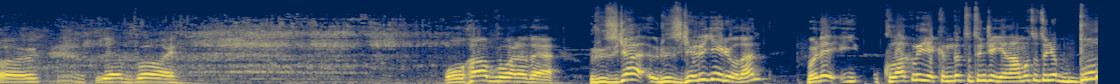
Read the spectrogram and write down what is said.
oh, yeah boy. Oha bu arada. Rüzgar rüzgarı geliyor lan. Böyle kulaklığı yakında tutunca yanağıma tutunca bu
